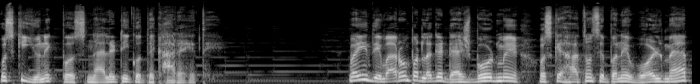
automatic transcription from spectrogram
उसकी यूनिक पर्सनैलिटी को दिखा रहे थे। वहीं दीवारों पर लगे डैशबोर्ड में उसके हाथों से बने वर्ल्ड मैप,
